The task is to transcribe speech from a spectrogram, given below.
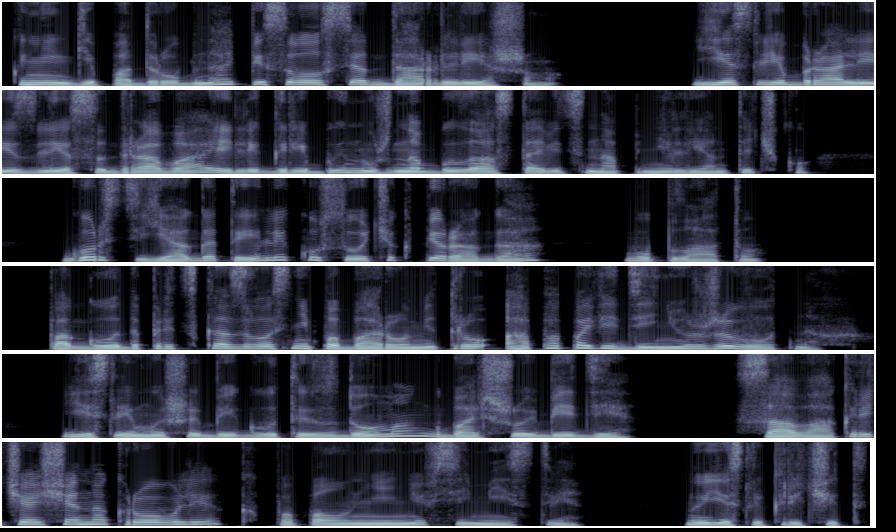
В книге подробно описывался дар лешему. Если брали из леса дрова или грибы, нужно было оставить на пне ленточку, горсть ягод или кусочек пирога в уплату. Погода предсказывалась не по барометру, а по поведению животных. Если мыши бегут из дома, к большой беде. Сова, кричащая на кровле, к пополнению в семействе. Но если кричит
